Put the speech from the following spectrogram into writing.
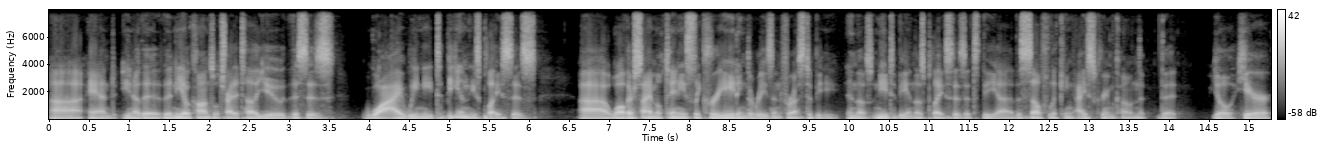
Uh, and you know the the neocons will try to tell you this is why we need to be in these places, uh, while they're simultaneously creating the reason for us to be in those need to be in those places. It's the uh, the self licking ice cream cone that that you'll hear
